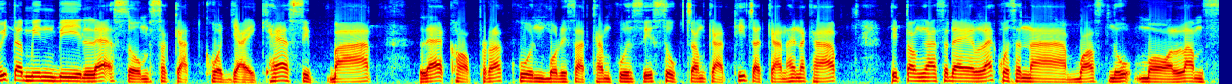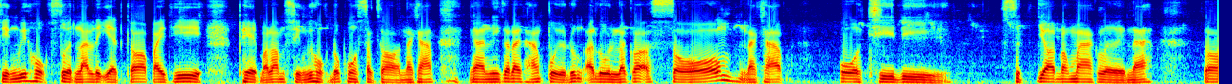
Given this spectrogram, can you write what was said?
วิตามิน B และโสมสกัดขวดใหญ่แค่ 10 บาท และขอบพระคุณบริษัทคำคูณศรีสุขจำกัดที่จัดการให้นะครับ ติดต่องานแสดงและโฆษณาบอสนุมอลำเสียงวิหกส่วนรายละเอียดก็ไปที่เพจหมอลำเสียงวิหกนพพงศกรนะครับ งานนี้ก็ได้ทั้งปุ๋ยรุ่งอรุณแล้วก็โสมนะครับ OTD สุดยอดมาก ๆ เลยนะ ก็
